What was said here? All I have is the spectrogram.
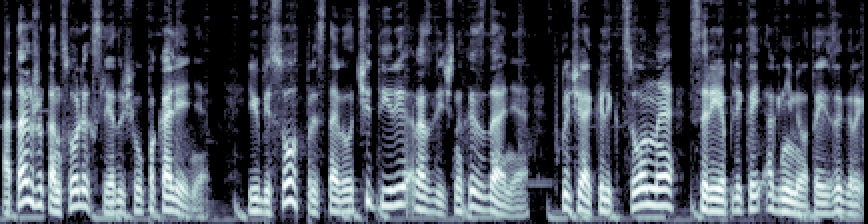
а также консолях следующего поколения. Ubisoft представил 4 различных издания, включая коллекционное с репликой огнемета из игры.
